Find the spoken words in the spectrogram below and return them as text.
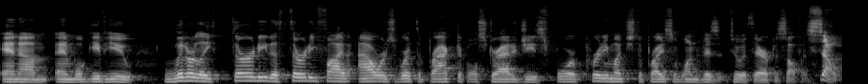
and um, and we'll give you literally 30 to 35 hours worth of practical strategies for pretty much the price of one visit to a therapist's office. So,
